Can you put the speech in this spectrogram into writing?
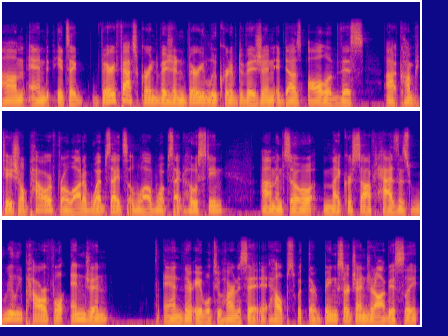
Um, and it's a very fast growing division, very lucrative division. It does all of this uh, computational power for a lot of websites, a lot of website hosting. Um, and so Microsoft has this really powerful engine and they're able to harness it. It helps with their Bing search engine, obviously.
